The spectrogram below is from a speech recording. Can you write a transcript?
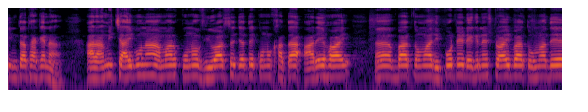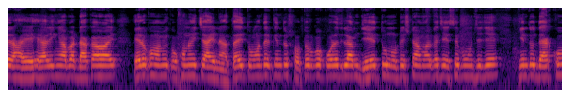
চিন্তা থাকে না। আর আমি চাইব না আমার কোনো ভিউয়ার্সের যাতে কোনো খাতা আরে হয়। বা তোমার রিপোর্টেড এগেনস্ট হয় বা তোমাদের হেয়ারিংয়ে আবার ডাকা হয়, এরকম আমি কখনোই চাই না। তাই তোমাদের কিন্তু সতর্ক করে দিলাম, যেহেতু নোটিশটা আমার কাছে এসে পৌঁছেছে। কিন্তু দেখো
